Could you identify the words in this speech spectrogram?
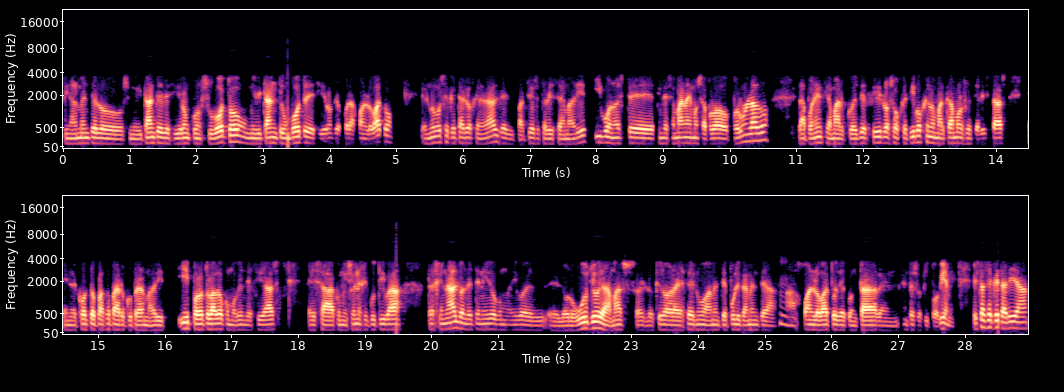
Finalmente los militantes decidieron con su voto, un militante, un voto, decidieron que fuera Juan Lobato, el nuevo secretario general del Partido Socialista de Madrid. Y bueno, este fin de semana hemos aprobado, por un lado, la ponencia marco, es decir, los objetivos que nos marcamos los socialistas en el corto plazo para recuperar Madrid. Y por otro lado, como bien decías, esa comisión ejecutiva regional donde he tenido, como digo, el, orgullo y además eh, lo quiero agradecer nuevamente públicamente a, hmm. Juan Lobato de contar entre su equipo. Bien, esta secretaría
